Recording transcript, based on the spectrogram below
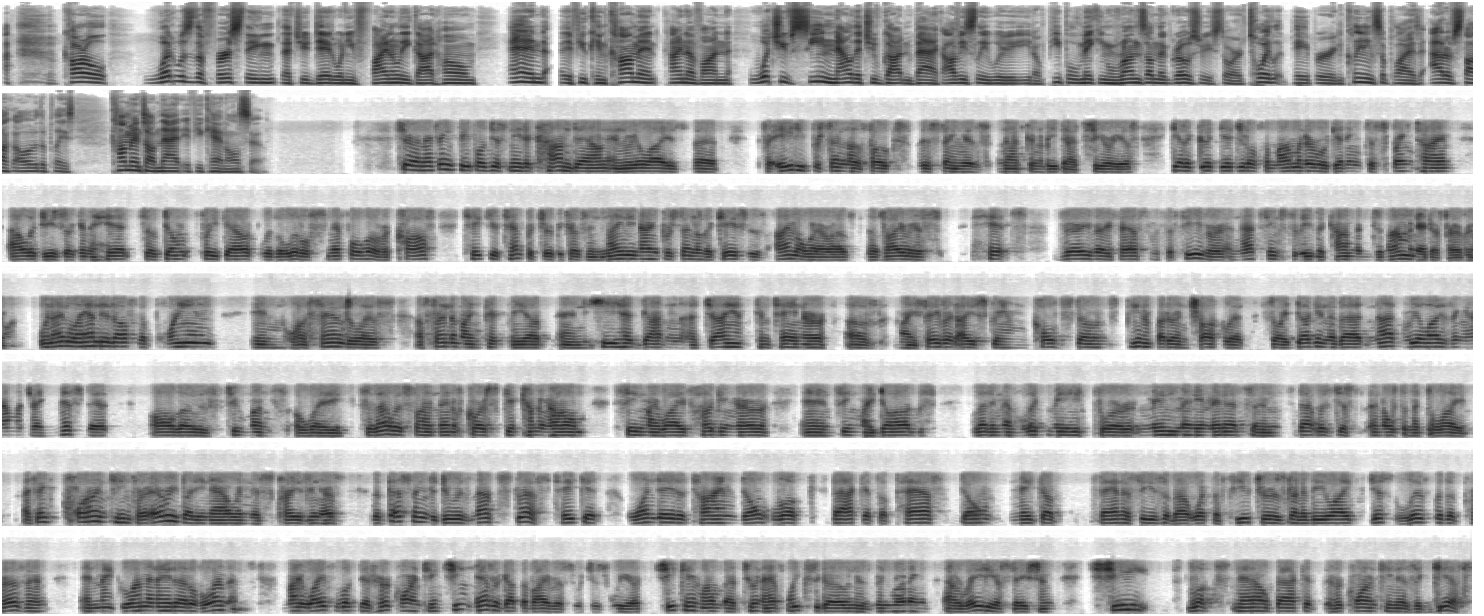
Carl, what was the first thing that you did when you finally got home? And if you can comment kind of on what you've seen now that you've gotten back. Obviously, we you know, people making runs on the grocery store, toilet paper and cleaning supplies out of stock all over the place. Comment on that if you can also. Sure, and I think people just need to calm down and realize that for 80% of the folks, this thing is not going to be that serious. Get a good digital thermometer. We're getting to springtime. Allergies are going to hit. So don't freak out with a little sniffle or a cough. Take your temperature because in 99% of the cases I'm aware of, the virus hits very, very fast with the fever, and that seems to be the common denominator for everyone. When I landed off the plane in Los Angeles, a friend of mine picked me up and he had gotten a giant container of my favorite ice cream, Cold Stones, peanut butter and chocolate. So I dug into that, not realizing how much I missed it all those two months away. So that was fun. Then, of course, get coming home, seeing my wife, hugging her, and seeing my dogs, letting them lick me for many, many minutes. And that was just an ultimate delight. I think quarantine for everybody now in this craziness the best thing to do is not stress. Take it one day at a time. Don't look back at the past. Don't make up fantasies about what the future is going to be like. Just live for the present and make lemonade out of lemons. My wife looked at her quarantine. She never got the virus, which is weird. She came home about two and a half weeks ago and has been running a radio station. She looks now back at her quarantine as a gift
